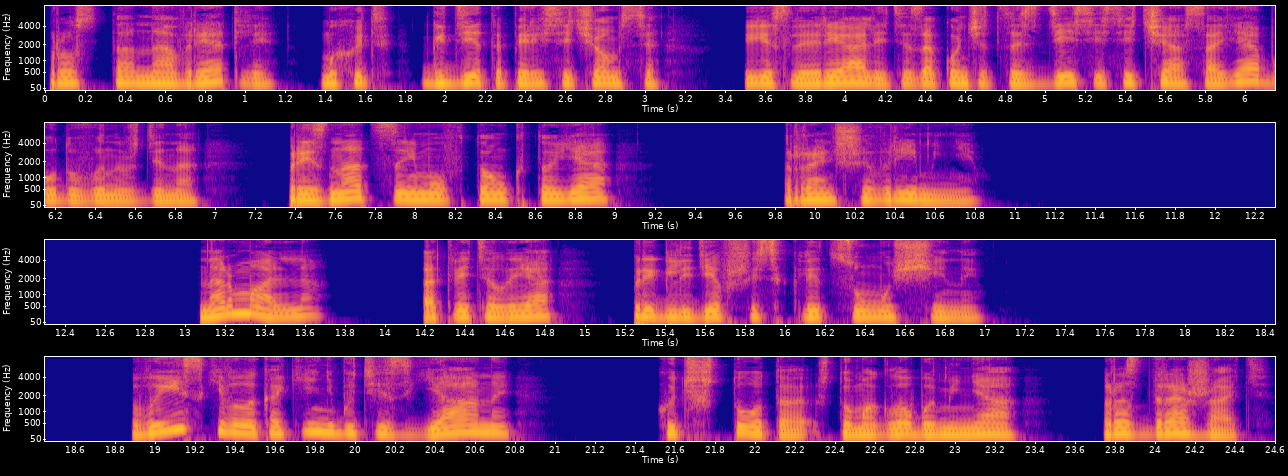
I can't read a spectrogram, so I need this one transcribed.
Просто навряд ли мы хоть где-то пересечемся, если реалити закончится здесь и сейчас, а я буду вынуждена признаться ему в том, кто я раньше времени. «Нормально», — ответила я, приглядевшись к лицу мужчины. Выискивала какие-нибудь изъяны, хоть что-то, что могло бы меня раздражать.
